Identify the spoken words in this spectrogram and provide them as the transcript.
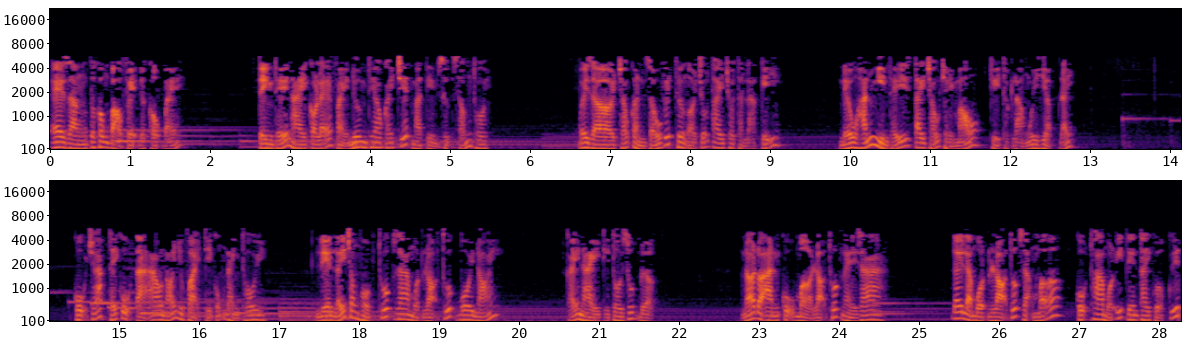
e rằng tôi không bảo vệ được cậu bé. Tình thế này có lẽ phải nương theo cái chết mà tìm sự sống thôi. Bây giờ cháu cần giấu vết thương ở chỗ tay cho thật là kỹ. Nếu hắn nhìn thấy tay cháu chảy máu thì thật là nguy hiểm đấy. Cụ Trác thấy cụ tà ao nói như vậy thì cũng đành thôi, liền lấy trong hộp thuốc ra một lọ thuốc bôi nói, cái này thì tôi giúp được. Nói đoạn cụ mở lọ thuốc này ra, đây là một lọ thuốc dạng mỡ, cụ thoa một ít lên tay của Quyết.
